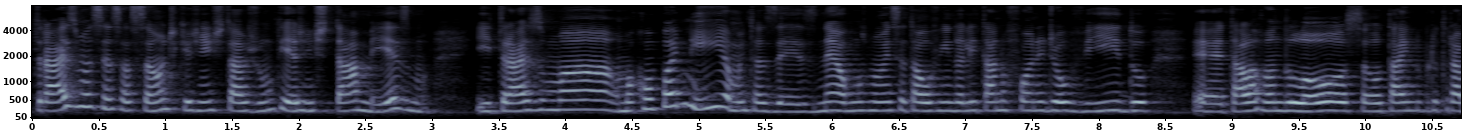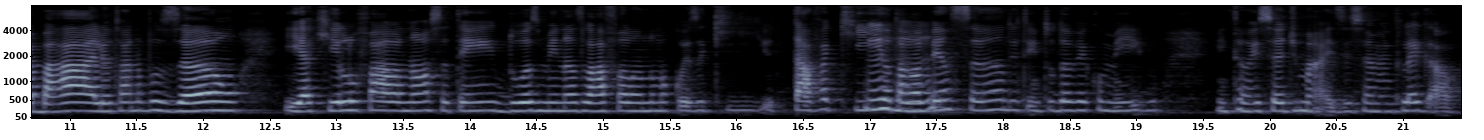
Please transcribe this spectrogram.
traz uma sensação de que a gente está junto e a gente está mesmo. E traz uma, uma companhia muitas vezes, né? Alguns momentos você tá ouvindo ali, tá no fone de ouvido, é, tá lavando louça, ou tá indo pro trabalho, ou tá no busão, e aquilo fala, nossa, tem duas minas lá falando uma coisa que eu tava aqui, uhum. eu tava uhum. pensando e tem tudo a ver comigo. Então isso é demais, isso é muito legal.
